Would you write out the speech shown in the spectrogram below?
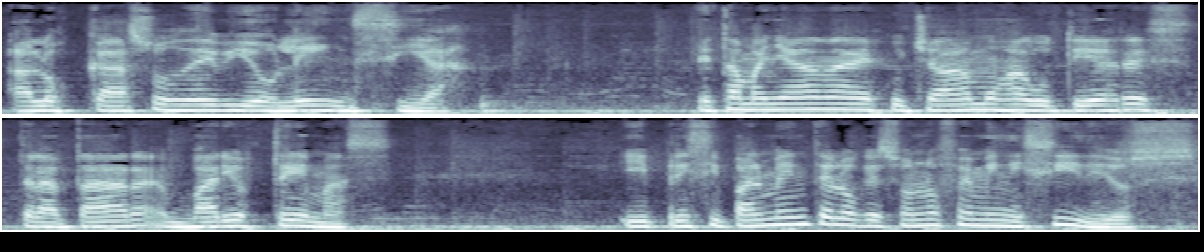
a los casos de violencia. Esta mañana escuchábamos a Gutiérrez tratar varios temas y principalmente lo que son los feminicidios.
